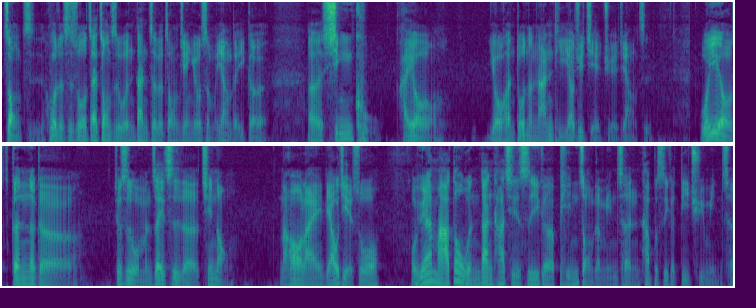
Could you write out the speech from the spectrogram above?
种植，或者是说在种植文旦这个中间有什么样的一个。呃，辛苦，还有有很多的难题要去解决，这样子。我也有跟那个，就是我们这一次的青龙然后来了解说，哦，原来麻豆文旦它其实是一个品种的名称，它不是一个地区名称。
